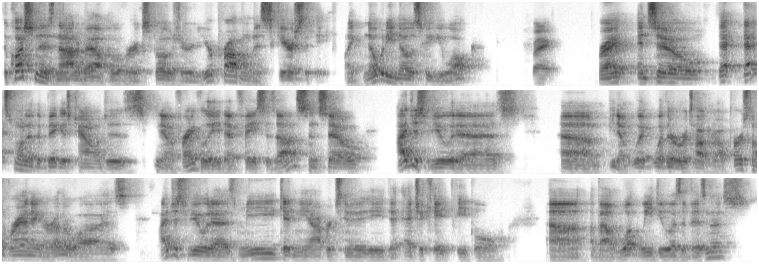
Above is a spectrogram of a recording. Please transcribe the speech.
the question is not about overexposure. Your problem is scarcity. Like nobody knows who you are. Right. Right. And so that that's one of the biggest challenges, you know, frankly, that faces us. And so I just view it as um, you know, whether we're talking about personal branding or otherwise, I just view it as me getting the opportunity to educate people uh, about what we do as a business.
